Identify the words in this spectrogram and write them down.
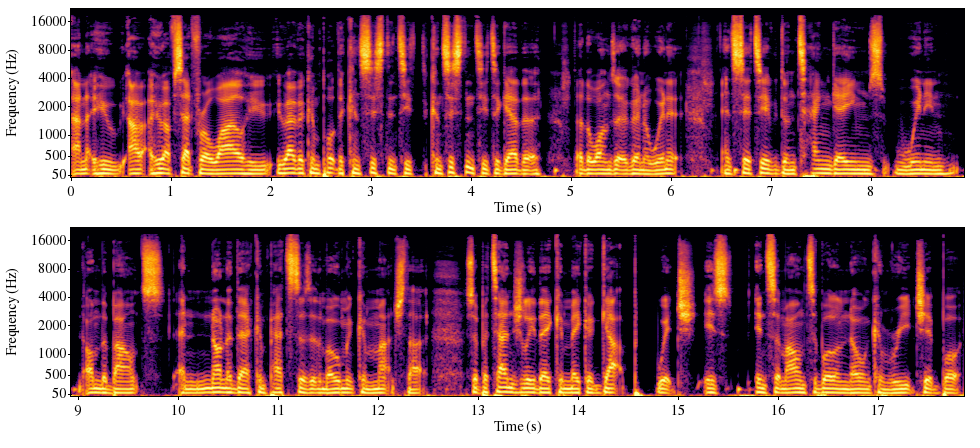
and who uh, who I've said for a while who whoever can put the consistency consistency together are the ones that are going to win it. And City have done ten games winning on the bounce, and none of their competitors at the moment can match that. So potentially they can make a gap which is insurmountable and no one can reach it. But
